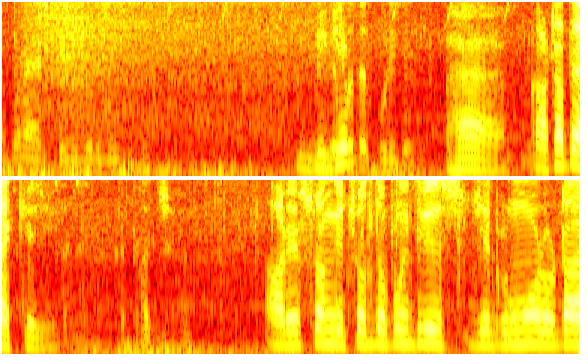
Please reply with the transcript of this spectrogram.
এখন এক কেজি করে দিচ্ছি। বিঘে বিঘে কুড়ি কেজি। হ্যাঁ কাঠাতে এক কেজি। আচ্ছা। আর এর সঙ্গে চোদ্দ পঁয়ত্রিশ যে গ্রোমর ওটা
